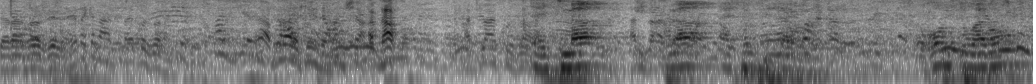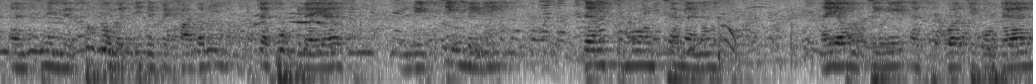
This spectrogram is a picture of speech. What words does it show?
انت راه راجل هذا كان عند الكوزر عبد زعما مشى عبد الحق عبد الله كوزر تما اسما الفلك الأول غول زوارو انسمي كل مدي دي حاضرين تافو بلايات اللي تسيميني تم سمون تمانوس ايا ونتيني اسكواسي غودان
